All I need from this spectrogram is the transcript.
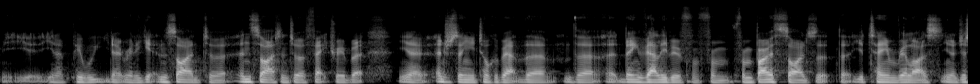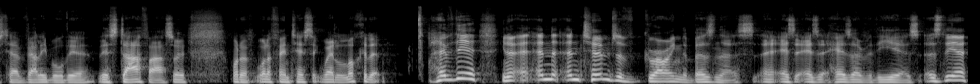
you, you, know people you don't really get insight into a, insight into a factory, but you know interesting you talk about the the being valuable from from, from both sides that, that your team realise you know just how valuable their their staff are. So what a what a fantastic way to look at it. Have there, you know, in in terms of growing the business uh, as as it has over the years, is there,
